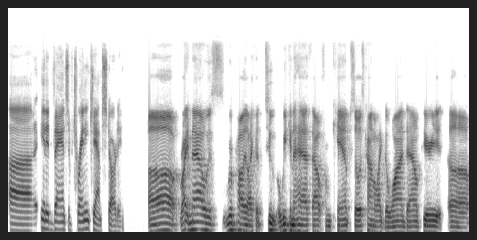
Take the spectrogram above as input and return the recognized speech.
uh, in advance of training camp starting? Uh, right now is we're probably like a two a week and a half out from camp, so it's kind of like the wind down period. Uh,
